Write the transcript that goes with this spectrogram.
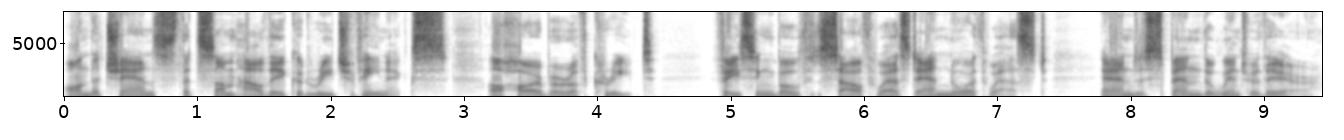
on the chance that somehow they could reach Phoenix, a harbor of Crete, facing both southwest and northwest, and spend the winter there.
